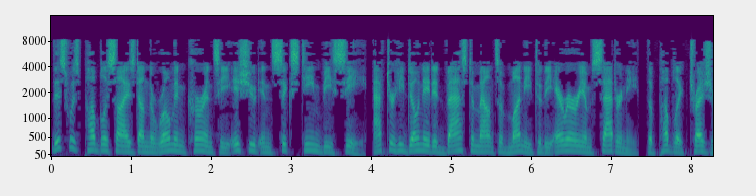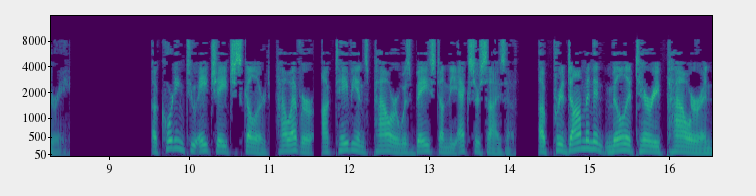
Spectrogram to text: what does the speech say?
This was publicized on the Roman currency issued in 16 BC, after he donated vast amounts of money to the Aerarium Saturni, the public treasury. According to H. H. Scullard, however, Octavian's power was based on the exercise of a predominant military power and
